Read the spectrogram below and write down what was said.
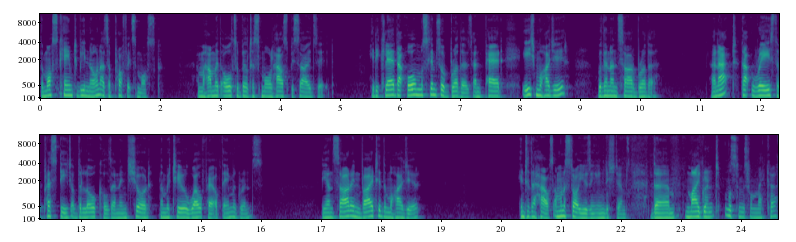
The mosque came to be known as a prophet's mosque, and Muhammad also built a small house besides it. He declared that all Muslims were brothers and paired each muhajir with an Ansar brother, an act that raised the prestige of the locals and ensured the material welfare of the immigrants. The Ansar invited the muhajir into the house. I'm going to start using English terms. The migrant Muslims from Mecca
